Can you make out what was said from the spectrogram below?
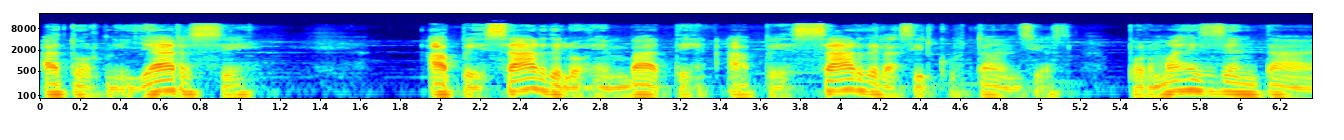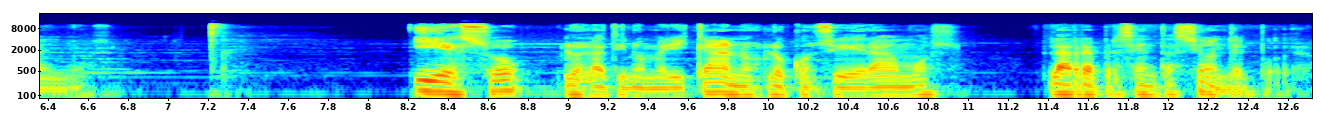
atornillarse a pesar de los embates, a pesar de las circunstancias, por más de 60 años. Y eso los latinoamericanos lo consideramos la representación del poder.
